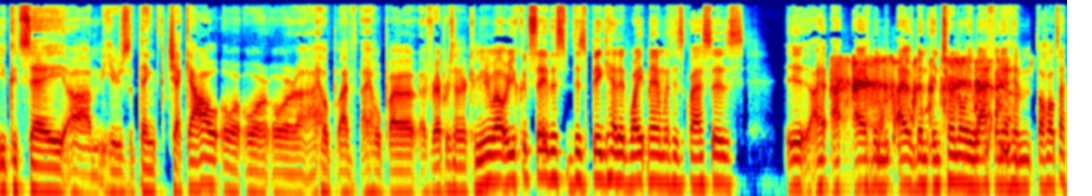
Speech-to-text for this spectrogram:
you could say, um, "Here's the thing, to check out," or, or, or uh, "I hope I've, I hope uh, I've represented our community well." Or you could say, "This, this big-headed white man with his glasses." I, I, I have been, I have been internally laughing at him the whole time.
